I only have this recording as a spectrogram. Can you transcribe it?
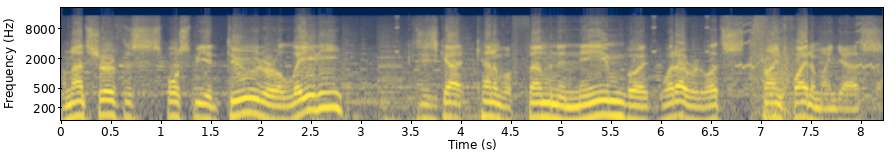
I'm not sure if this is supposed to be a dude or a lady, because he's got kind of a feminine name, but whatever. Let's try and fight him, I guess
